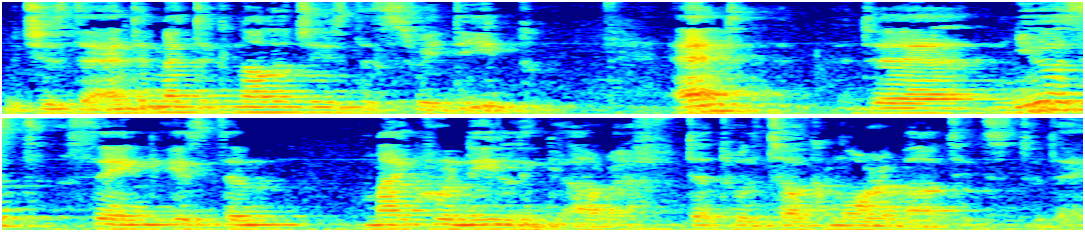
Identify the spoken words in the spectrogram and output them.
which is the Endymed technologies, the 3Deep. And the newest thing is the microneedling RF that we'll talk more about it today.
